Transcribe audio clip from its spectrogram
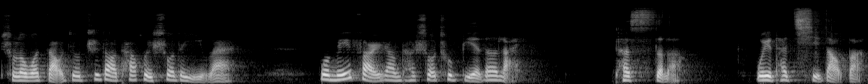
除了我早就知道他会说的以外，我没法让他说出别的来。他死了。为他祈祷吧。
